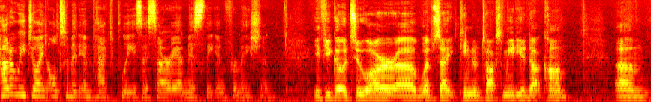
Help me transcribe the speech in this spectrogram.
how do we join Ultimate Impact, please? I sorry, I missed the information. if you go to our uh, website, kingdomtalksmedia.com, um,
